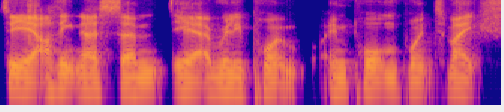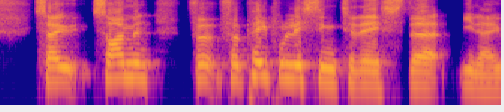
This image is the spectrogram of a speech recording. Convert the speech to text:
so yeah i think that's um yeah a really point important point to make. So simon for for people listening to this that you know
